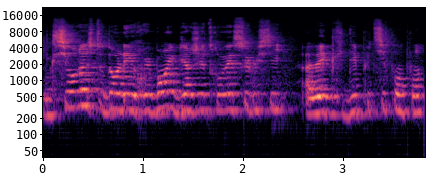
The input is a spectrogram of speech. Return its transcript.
Donc si on reste dans les rubans, eh bien j'ai trouvé celui-ci avec des petits pompons.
